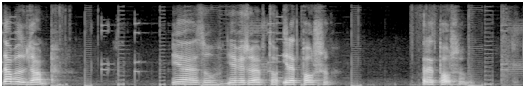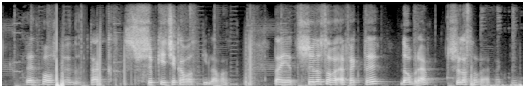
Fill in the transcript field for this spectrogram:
Double jump. Jezu, nie wierzyłem w to. I Red Potion. Red Potion. Red Potion, tak z szybkiej ciekawostki dla was. Daje trzy losowe efekty. Dobre. Trzy losowe efekty.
